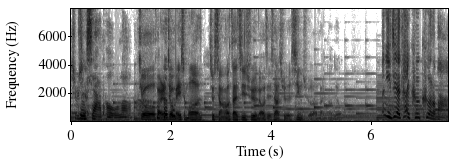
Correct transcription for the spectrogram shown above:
是不？就是下头了，就反正就没什么就想要再继续了解下去的兴趣了，反正就。那你这也太苛刻了吧？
